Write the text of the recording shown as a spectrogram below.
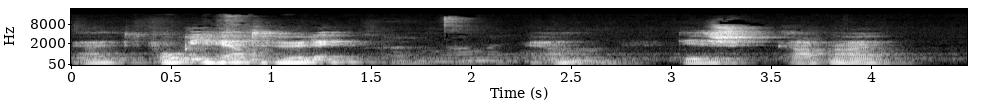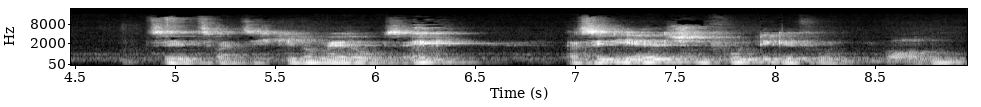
Ja, Vogelherdhöhle. Ja, die ist gerade mal 10, 20 Kilometer ums Eck. Da sind die ältesten Funde gefunden worden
